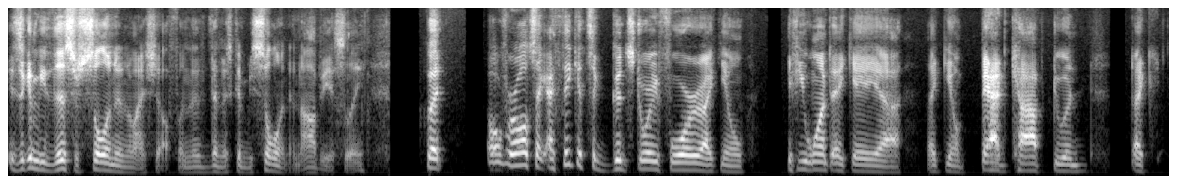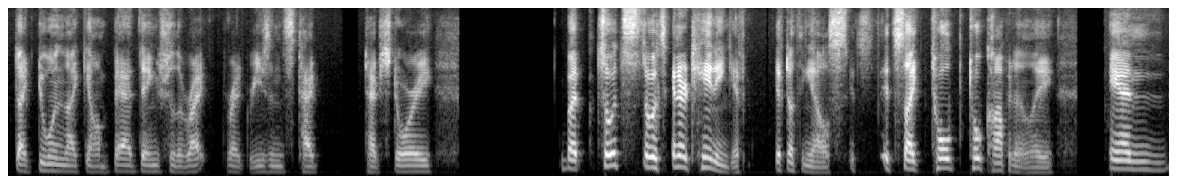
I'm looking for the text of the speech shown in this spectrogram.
Is it gonna be this or Solonen on my shelf? And then, then it's gonna be Solonen, obviously. Overall, it's like I think it's a good story for like you know if you want like a uh, like you know bad cop doing like like doing like you know bad things for the right right reasons type type story. But so it's so it's entertaining if if nothing else. It's it's like told told competently. And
